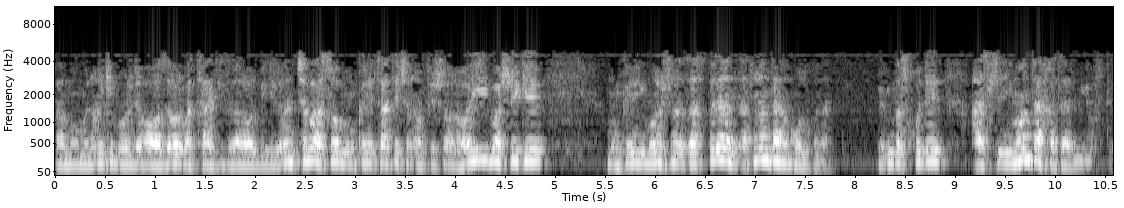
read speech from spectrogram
و مؤمنان که مورد آزار و تهدید قرار بگیرن چه بسا ممکنه تحت چنان فشارهایی باشه که ممکنه ایمانشون از دست بدن نتونن تحمل کنن. ببین بس خود اصل ایمان در خطر میفته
